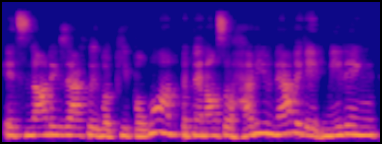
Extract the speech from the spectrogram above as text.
it's not exactly what people want, but then also how do you navigate meeting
